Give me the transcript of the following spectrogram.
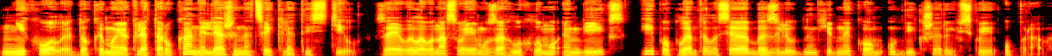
Ніколи, доки моя клята рука не ляже на цей клятий стіл, заявила вона своєму заглухлому MBX і попленталася безлюдним хідником у бік шерифської управи.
